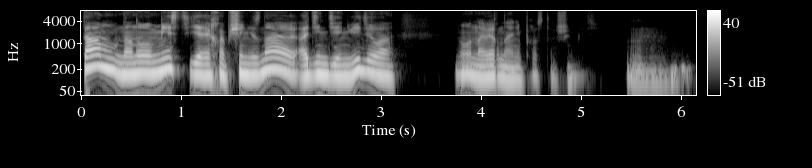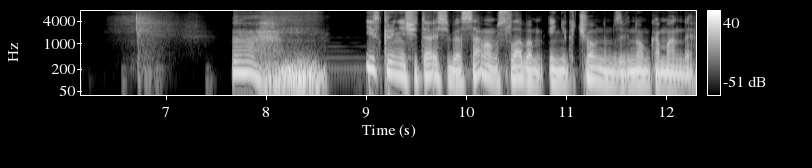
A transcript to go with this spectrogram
там, на новом месте, я их вообще не знаю, один день видела, ну, наверное, они просто ошиблись. Мгм. Искренне считаю себя самым слабым и никчемным звеном команды.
